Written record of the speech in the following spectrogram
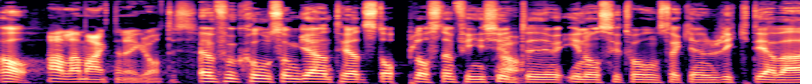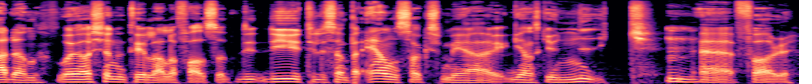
ja, alla marknader är gratis. en funktion som garanterad stopploss, den finns ju Ja. inte i, inom situationstecken riktiga världen, vad jag känner till i alla fall. Så det, det är ju till exempel en sak som är ganska unik Mm. eh, för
